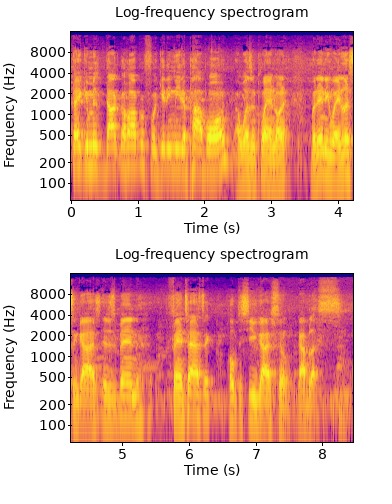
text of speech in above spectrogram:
Thank you, Ms. Dr. Harper, for getting me to pop on. I wasn't planning on it. But anyway, listen, guys, it has been fantastic. Hope to see you guys soon. God bless.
